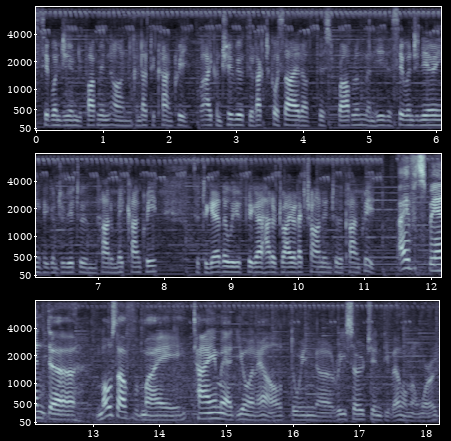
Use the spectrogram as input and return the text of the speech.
Civil Engineering Department on conductive concrete. I contribute the electrical side of this problem, and he's a civil engineering. He contributes to how to make concrete. So together we figure out how to drive electron into the concrete. I've spent uh, most of my time at UNL doing uh, research and development work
